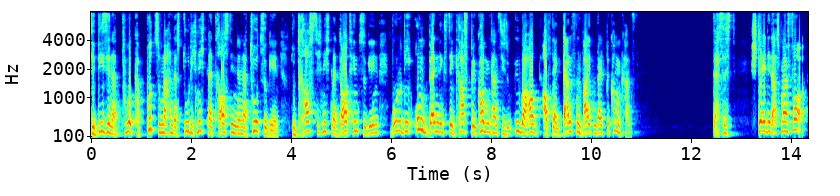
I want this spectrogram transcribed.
dir diese Natur kaputt zu machen, dass du dich nicht mehr traust, in der Natur zu gehen. Du traust dich nicht mehr dorthin zu gehen, wo du die unbändigste Kraft bekommen kannst, die du überhaupt auf der ganzen weiten Welt bekommen kannst. Das ist, stell dir das mal vor.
